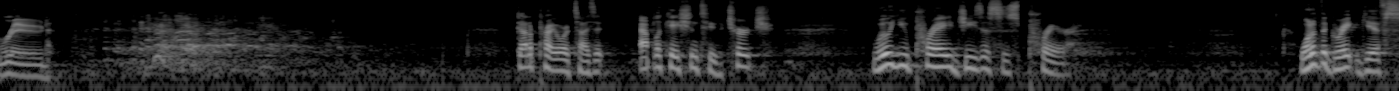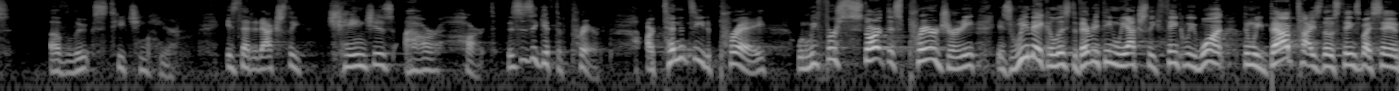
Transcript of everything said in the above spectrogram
Rude. Got to prioritize it. Application two Church, will you pray Jesus' prayer? One of the great gifts of Luke's teaching here is that it actually changes our heart. This is a gift of prayer. Our tendency to pray when we first start this prayer journey is we make a list of everything we actually think we want then we baptize those things by saying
